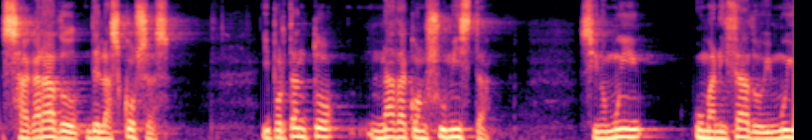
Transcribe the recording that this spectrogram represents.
sagrado de las cosas, y por tanto nada consumista, sino muy humanizado y muy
